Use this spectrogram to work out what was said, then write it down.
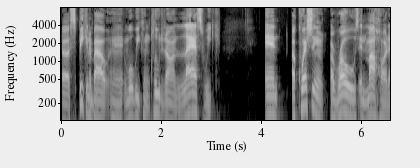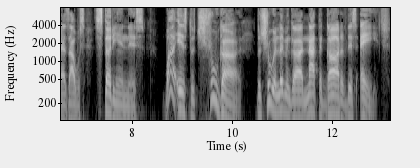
uh, speaking about and what we concluded on last week. And a question arose in my heart as I was studying this. Why is the true God, the true and living God, not the God of this age?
